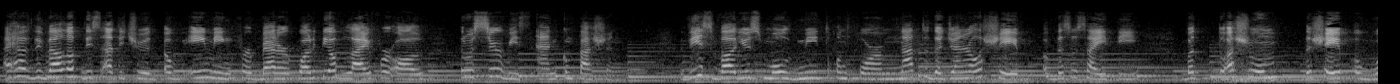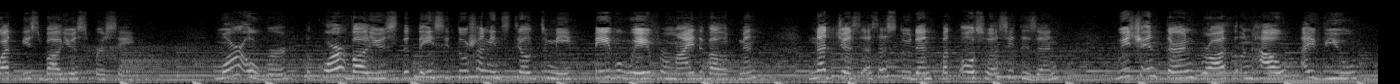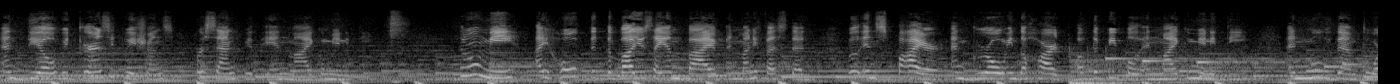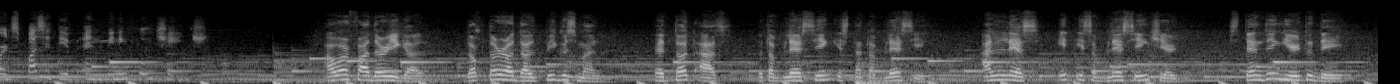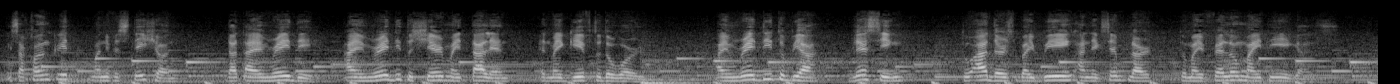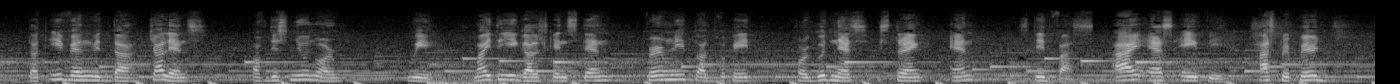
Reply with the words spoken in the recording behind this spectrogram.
I have developed this attitude of aiming for better quality of life for all through service and compassion. These values mold me to conform not to the general shape of the society, but to assume the shape of what these values per se. Moreover, the core values that the institution instilled to me pave a way for my development, not just as a student but also a citizen, which in turn brought on how I view and deal with current situations present within my community. Through me, I hope that the values I imbibe and manifested will inspire and grow in the heart of the people in my community and move them towards positive and meaningful change. Our Father Eagle, Dr. Ronald P. Guzman, had taught us that a blessing is not a blessing unless it is a blessing shared. Standing here today is a concrete manifestation that I am ready. I am ready to share my talent and my gift to the world. I am ready to be a blessing to others by being an exemplar to my fellow mighty eagles. That even with the challenge of this new norm, we, mighty eagles, can stand firmly to advocate for goodness, strength, and steadfast. ISAP has prepared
